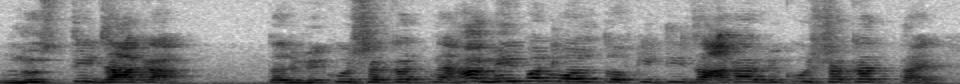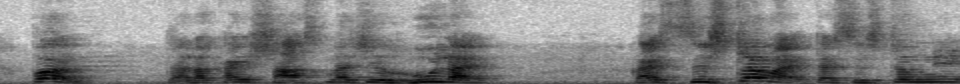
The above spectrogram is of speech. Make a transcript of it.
नुसती जागा तर विकू शकत नाही. हा मी पण बोलतो की ती जागा विकू शकत नाही. पण त्याला काही शासनाचे रूल आहे काय सिस्टम आहे. त्या सिस्टमनी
